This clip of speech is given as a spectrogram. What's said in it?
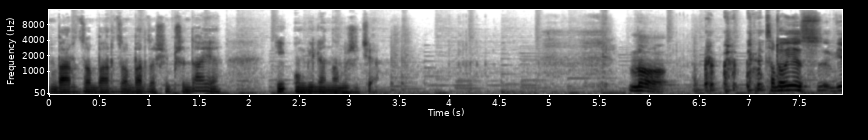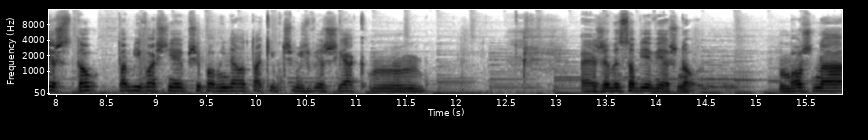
bardzo, bardzo, bardzo się przydaje i umila nam życie. No, Co- to jest, wiesz, to, to mi właśnie przypomina o takim czymś, wiesz, jak mm, e, żeby sobie, wiesz, no można,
